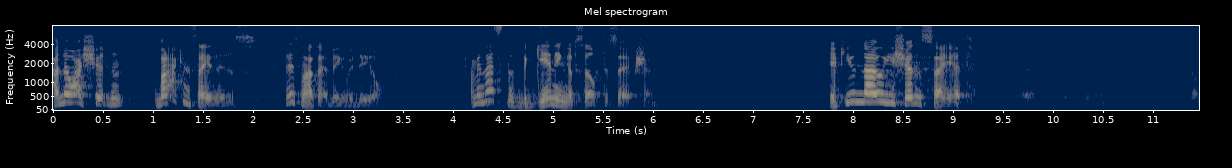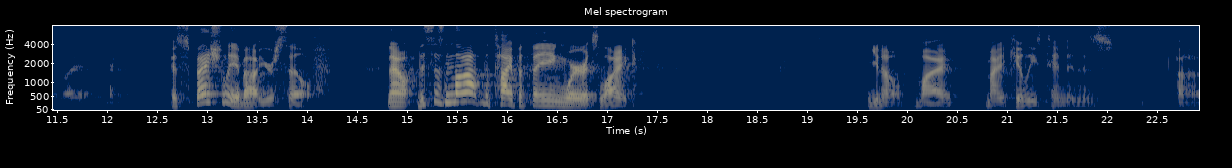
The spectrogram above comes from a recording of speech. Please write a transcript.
I know I shouldn't, but I can say this. It's not that big of a deal. I mean, that's the beginning of self deception. If you know you shouldn't say it, especially about yourself. Now, this is not the type of thing where it's like, you know, my, my Achilles tendon is uh,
